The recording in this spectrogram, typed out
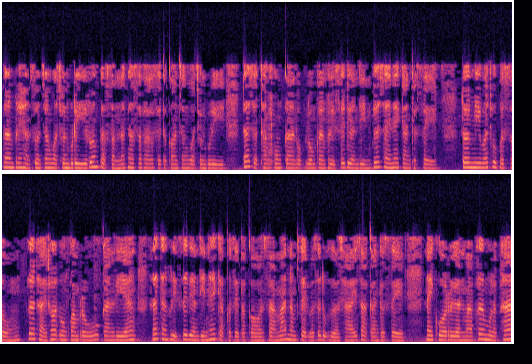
ค์การบริหารส่วนจังหวัดชลบุรี ร่วมกับสำนักงานสภาเกษตรกรจังหวัดชลบุรี ได้จัดทำโครงการอบรมการผลิตไส้เดือนดินเพื่อใช้ในการเกษตร โดยมีวัตถุประสงค์ เพื่อถ่ายทอดองค์ความรู้ การเลี้ยง และการผลิตไส้เดือนดินให้กับเกษตรกร สามารถนำเศษวัสดุเหลือใช้จากการเกษตร ในครัวเรือนมาเพิ่มมูลค่า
